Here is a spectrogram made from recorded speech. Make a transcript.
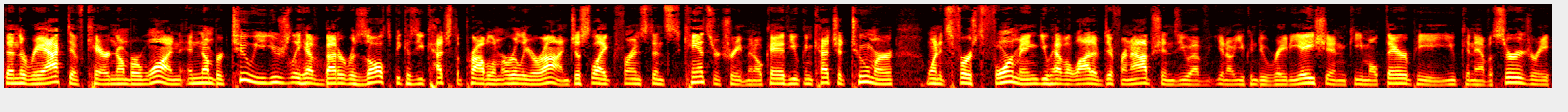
than the reactive care, number one. And number two, you usually have better results because you catch the problem earlier on. Just like, for instance, cancer treatment, okay? If you can catch a tumor when it's first forming, you have a lot of different options. You have, you know, you can do radiation, chemotherapy, you can have a surgery.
